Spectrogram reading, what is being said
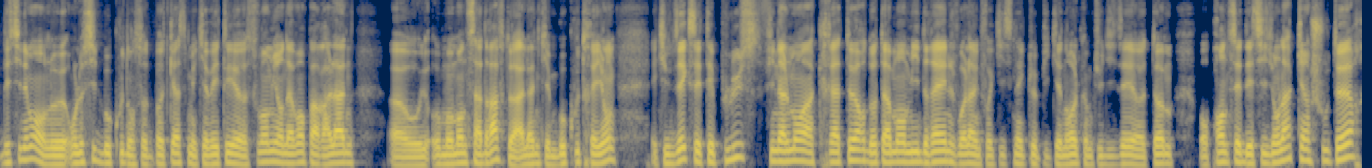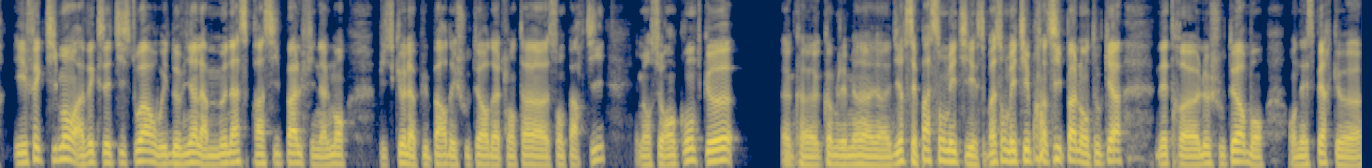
décidément, on le, on le cite beaucoup dans ce podcast, mais qui avait été souvent mis en avant par Alan au, moment de sa draft. Alan qui aime beaucoup Trey Young et qui disait que c'était plus finalement un créateur, notamment mid-range, voilà, une fois qu'il snake le pick and roll, comme tu disais, Tom, pour prendre cette décision-là, qu'un shooter. Et effectivement, avec cette histoire où il devient la menace principale finalement, puisque la plupart des shooters d'Atlanta sont partis, mais on se rend compte que- comme j'aime bien euh, dire, c'est pas son métier. C'est pas son métier principal en tout cas d'être euh, le shooter. Bon, on espère que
